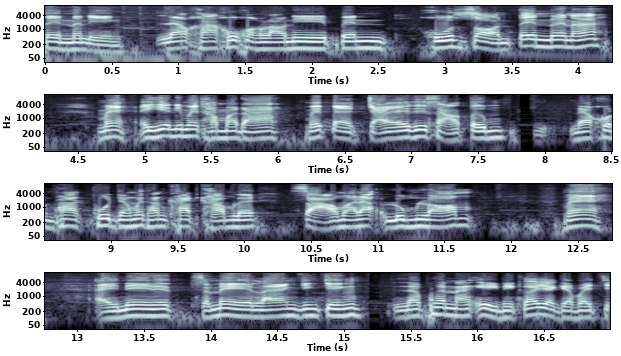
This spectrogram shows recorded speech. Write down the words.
เต้นนั่นเอง แล้วคาคุของเรานี่เป็นครูสอนเต้นด้วยนะ แม่ไอ้เฮียนี่ไม่ธรรมดา ไม่แปลกใจที่สาวตึม แล้วคนภาคพูดยังไม่ทันขาดคำเลย สาวมาแล้วลุมล้อม แม่ไอ้นี่นี่เสน่ห์แรงจริง ๆ แล้วเพื่อนนางเอกนี่ก็อยากจะไปแจ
